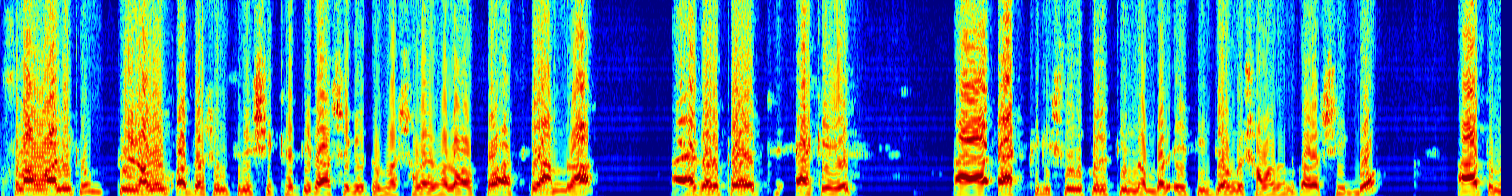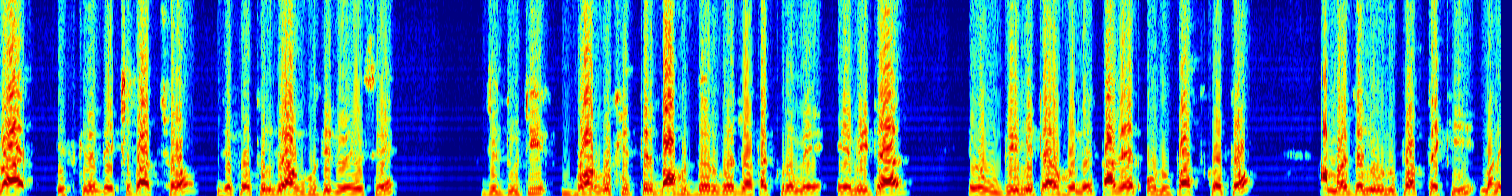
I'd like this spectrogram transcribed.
আসসালামু আলাইকুম, প্রিয় নবম ও দশম শ্রেণির শিক্ষার্থীরা, আশা করি তোমরা সবাই ভালো আছো। আজকে আমরা এগারো পয়েন্ট একের এক থেকে শুরু করে তিন নম্বর এই তিনটি অঙ্ক সমাধান করা শিখব। তোমরা স্ক্রিনে দেখতে পাচ্ছ যে প্রথম যে অঙ্কটি রয়েছে, যে দুটি বর্গক্ষেত্রের বাহুর দৈর্ঘ্য যথাক্রমে এ মিটার এবং বি মিটার হলে তাদের অনুপাত কত? আমরা জানি অনুপাতটা কি মানে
